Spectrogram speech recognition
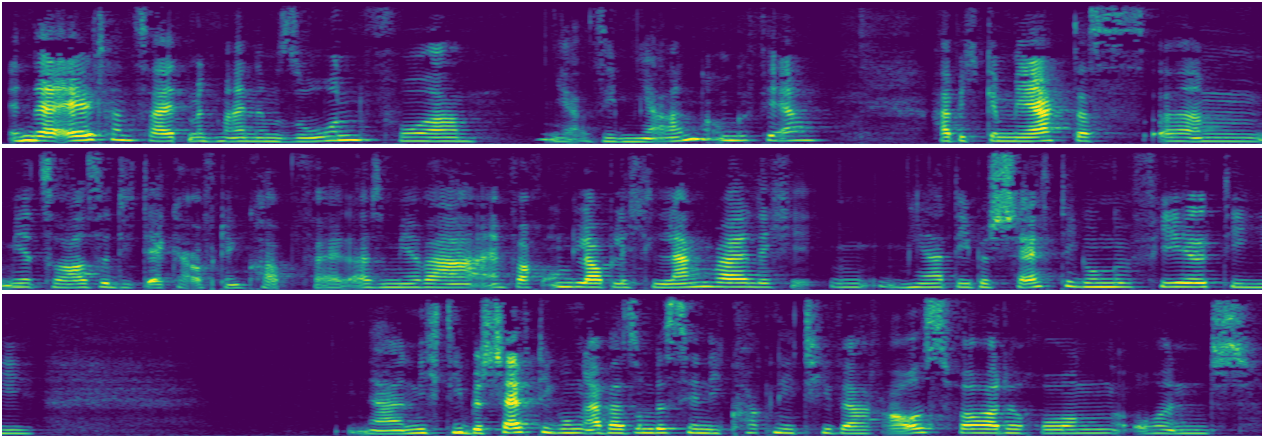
In der Elternzeit mit meinem Sohn vor ja, sieben Jahren ungefähr habe ich gemerkt, dass ähm, mir zu Hause die Decke auf den Kopf fällt. Also mir war einfach unglaublich langweilig. Mir hat die Beschäftigung gefehlt, die, ja, nicht die Beschäftigung, aber so ein bisschen die kognitive Herausforderung. Und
